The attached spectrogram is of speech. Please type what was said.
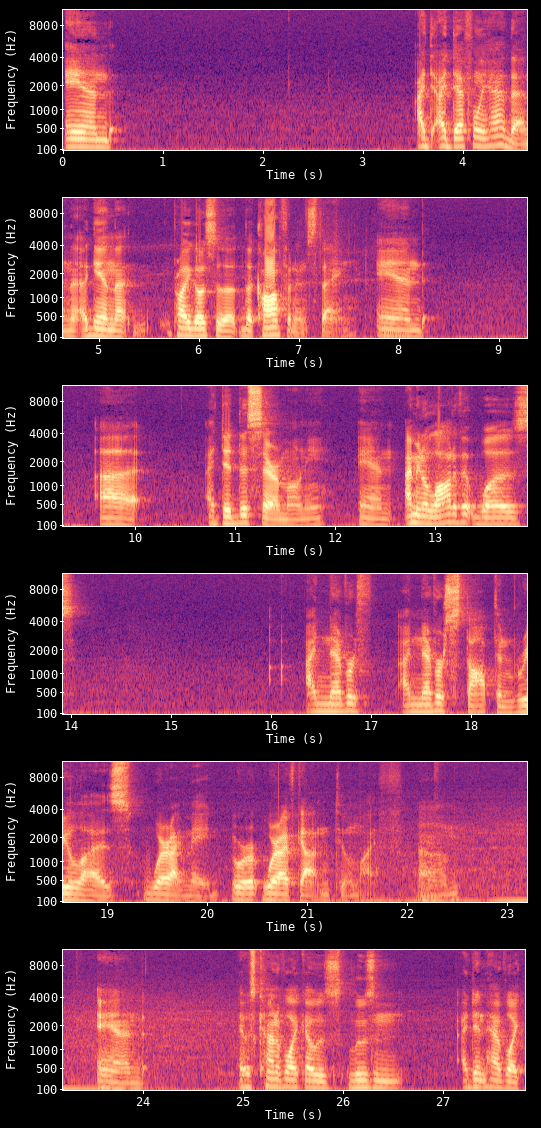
and I, I definitely had that. And again, that probably goes to the, the confidence thing. And uh, I did this ceremony, and I mean, a lot of it was I never I never stopped and realized where I made or where I've gotten to in life, um, and it was kind of like I was losing. I didn't have like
